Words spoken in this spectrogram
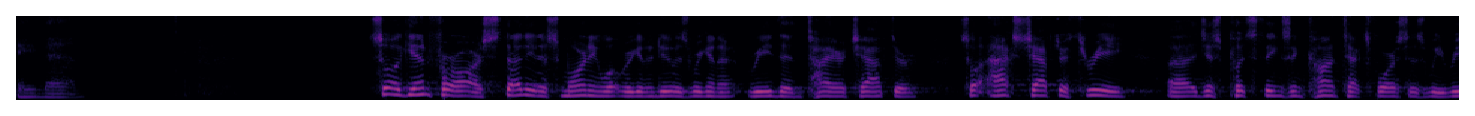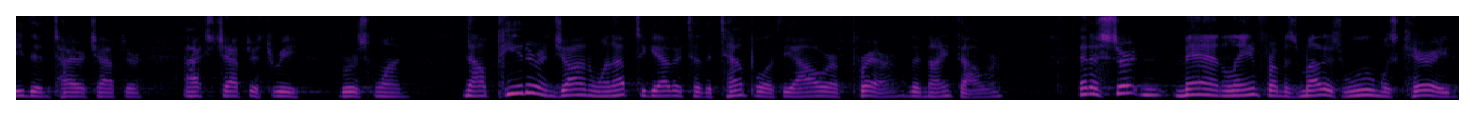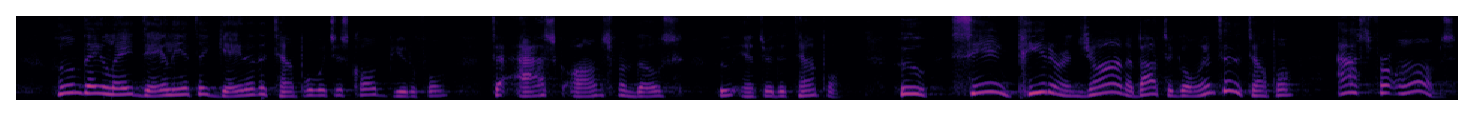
Amen. So, again, for our study this morning, what we're going to do is we're going to read the entire chapter. So, Acts chapter 3 uh, just puts things in context for us as we read the entire chapter. Acts chapter 3, verse 1. Now, Peter and John went up together to the temple at the hour of prayer, the ninth hour. And a certain man, lame from his mother's womb, was carried, whom they laid daily at the gate of the temple, which is called Beautiful, to ask alms from those who entered the temple. Who, seeing Peter and John about to go into the temple, asked for alms.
